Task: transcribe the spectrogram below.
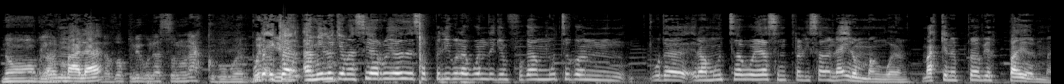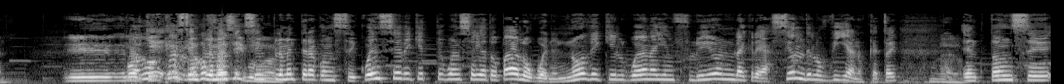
No, ¿Es las, dos, mala? las dos películas son un asco, pues, weón. Puta, Bueno, es que a, a mí lo que me hacía ruido de esas películas, weón, de que enfocaban mucho con. Puta, era mucha weá centralizada en Iron Man, weón. Más que en el propio Spider-Man. Eh, Porque claro, simplemente, así, era consecuencia de que este weón se haya topado a los buenos, no de que el weón haya influido en la creación de los villanos, ¿cachai? Claro. Entonces,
